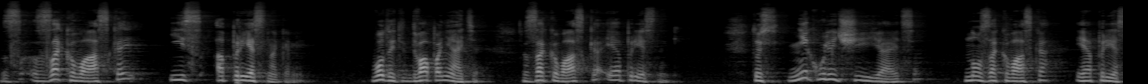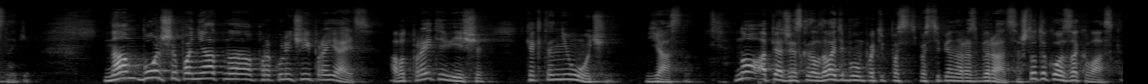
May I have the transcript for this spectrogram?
С закваской и с опресноками. Вот эти два понятия. Закваска и опресноки. То есть не куличи и яйца, но закваска и опресноки. Нам больше понятно про куличи и про яйца, а вот про эти вещи как-то не очень ясно. Но, опять же, я сказал, давайте будем постепенно разбираться. Что такое закваска?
